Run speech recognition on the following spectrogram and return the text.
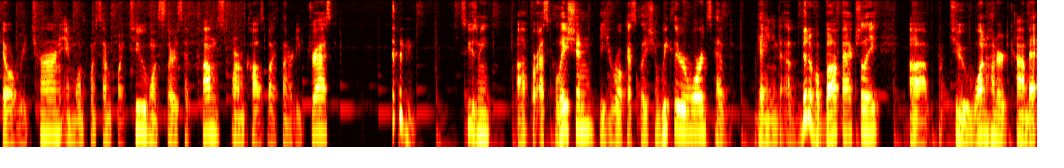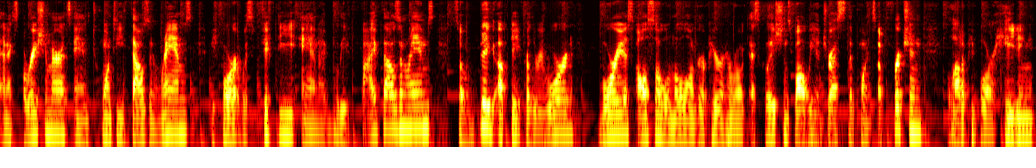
They will return in 1.7.2 once Slayers have calmed the storm caused by Thunderdeep Drask. Excuse me. Uh, for escalation, the Heroic Escalation weekly rewards have gained a bit of a buff actually uh, to 100 combat and exploration merits and 20,000 rams. Before it was 50 and I believe 5,000 rams. So big update for the reward. Boreus also will no longer appear in heroic escalations while we address the points of friction. A lot of people are hating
